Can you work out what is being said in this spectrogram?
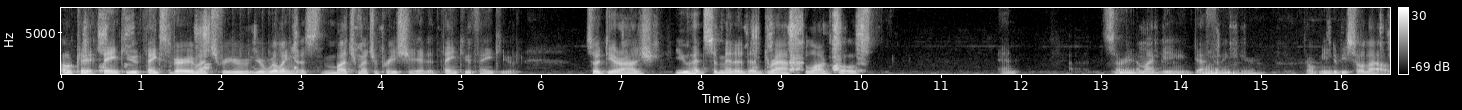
Okay, thank you. Thanks very much for your, your willingness. Much, much appreciated. Thank you, thank you. So Dheeraj, you had submitted a draft blog post. And sorry, am I being deafening here? Don't mean to be so loud.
